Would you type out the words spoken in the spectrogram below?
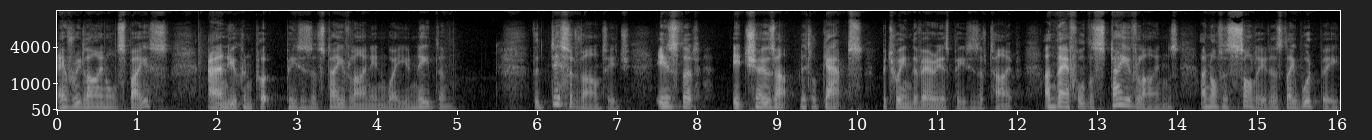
every line or space, and you can put pieces of stave line in where you need them. The disadvantage is that it shows up little gaps between the various pieces of type, and therefore the stave lines are not as solid as they would be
